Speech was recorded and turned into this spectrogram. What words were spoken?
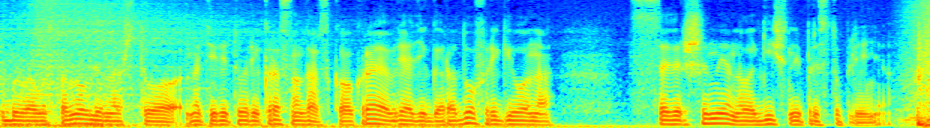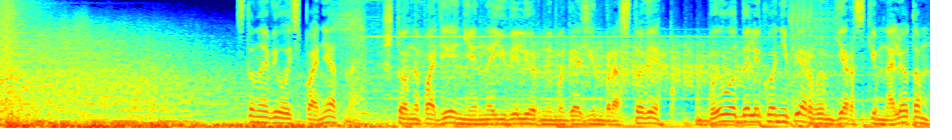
было установлено, что на территории Краснодарского края в ряде городов региона совершены аналогичные преступления. Становилось понятно, что нападение на ювелирный магазин в Ростове было далеко не первым дерзким налетом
